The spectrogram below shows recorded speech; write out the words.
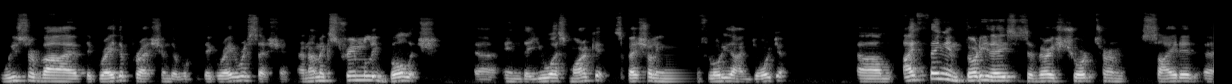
we survived the great depression the, the great recession and i'm extremely bullish uh, in the us market especially in florida and georgia um, I think in 30 days is a very short-term sighted, uh,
